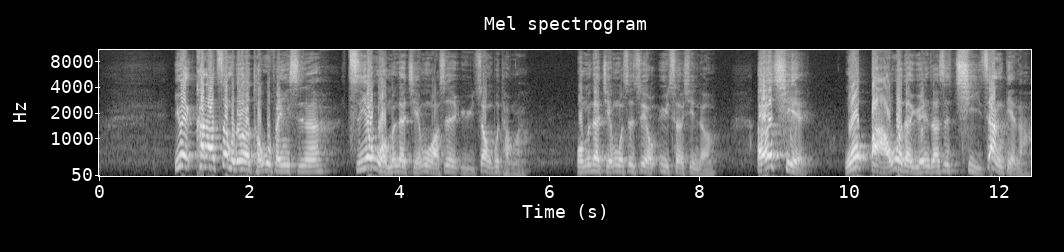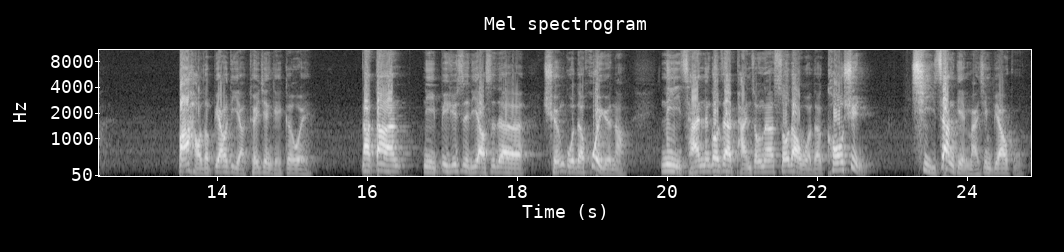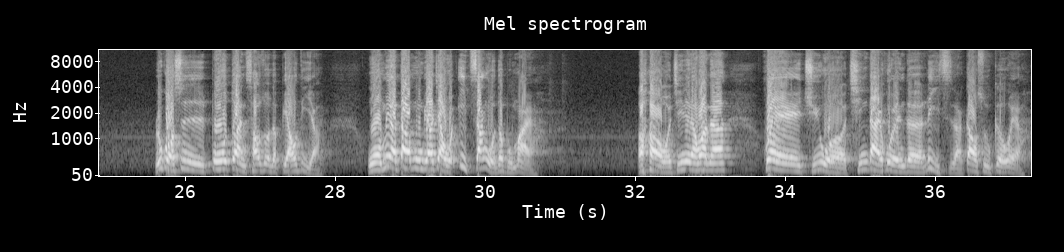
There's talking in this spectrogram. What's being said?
因为看到这么多的头部分析师呢，只有我们的节目啊是与众不同啊！我们的节目是具有预测性的哦，而且我把握的原则是起涨点啊，把好的标的啊推荐给各位。那当然，你必须是李老师的全国的会员啊，你才能够在盘中呢收到我的 call 讯，起涨点买进标股。如果是波段操作的标的啊，我没有到目标价，我一张我都不卖啊。哦，我今天的话呢？会举我清代会员的例子啊，告诉各位啊。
